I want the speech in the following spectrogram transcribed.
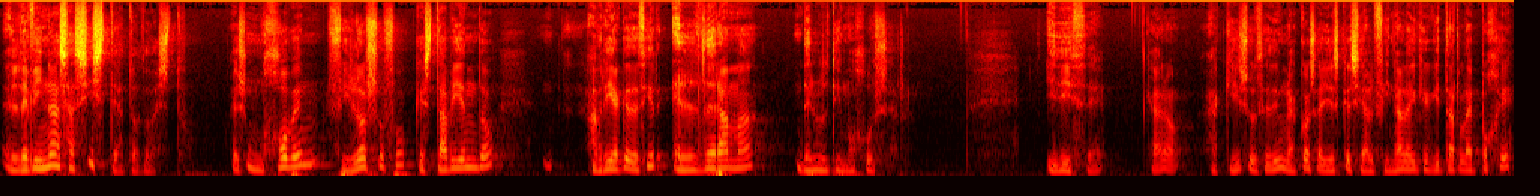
El Levinas asiste a todo esto. Es un joven filósofo que está viendo, habría que decir, el drama del último Husserl. Y dice, claro, aquí sucede una cosa, y es que si al final hay que quitar la epoge,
